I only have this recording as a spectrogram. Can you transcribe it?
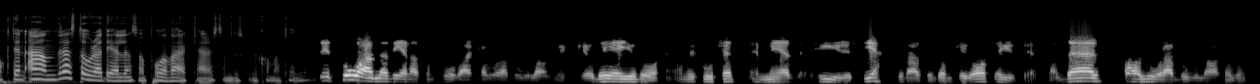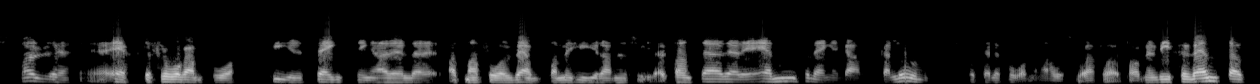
Och den andra stora delen som påverkar, som du skulle komma till? Det är två andra delar som påverkar våra bolag mycket och det är ju då om vi fortsätter med hyresgästerna, alltså de privata hyresgästerna. Där har våra bolag någon större eh, efterfrågan på hyressänkningar eller att man får vänta med hyran och så vidare. Utan där är det än så länge ganska lugnt på telefonerna hos våra företag. Men vi förväntar oss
